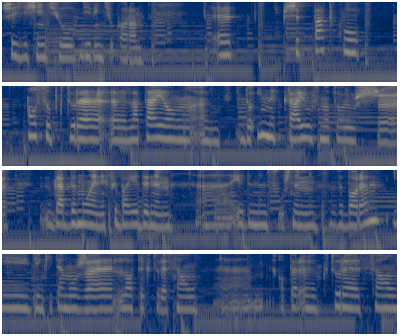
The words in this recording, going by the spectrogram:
69 koron. E, w przypadku osób, które e, latają e, do innych krajów, no to już Gardemuen jest chyba jedynym jedynym słusznym wyborem i dzięki temu, że loty, które są, które są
